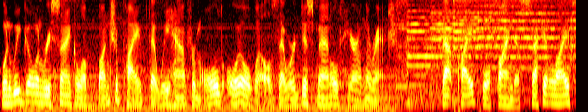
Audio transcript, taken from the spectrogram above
When we go and recycle a bunch of pipe that we have from old oil wells that were dismantled here on the ranch. That pipe will find a second life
